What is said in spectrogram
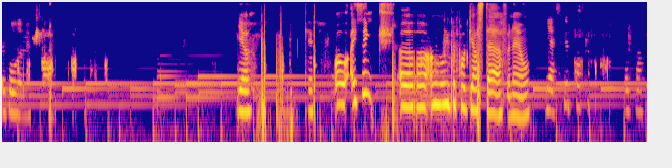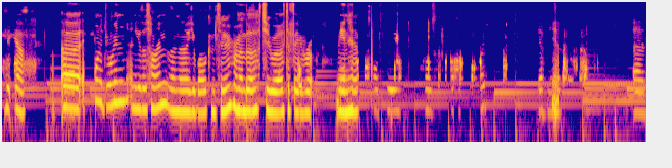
They call them. Yeah. Okay. Well, I think uh, I'm gonna leave the podcast there for now. Yes, good podcast. Podcast. Yeah. Uh, if you want to join any other time, then uh, you're welcome to. Remember to uh, to favorite me and him. Want to- want to- Definitely. Um,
